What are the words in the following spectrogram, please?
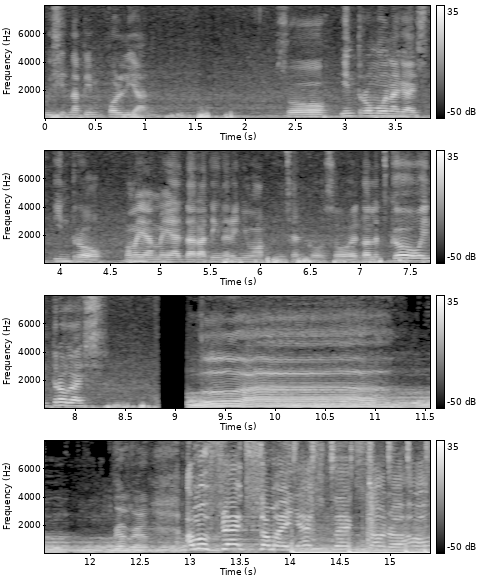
Buisit na pimple yan. So, intro muna guys. Intro. Mamaya-maya darating na rin yung mga pinsan ko. So, ito, let's go. Intro guys. Ooh, ah. I'ma flex on my ex, flex on the hoe.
